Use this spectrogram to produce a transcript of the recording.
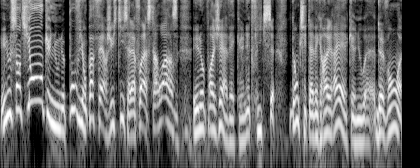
Et nous sentions que nous ne pouvions pas faire justice à la fois à Star Wars et nos projets avec Netflix. Donc c'est avec regret que nous euh, devons euh,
